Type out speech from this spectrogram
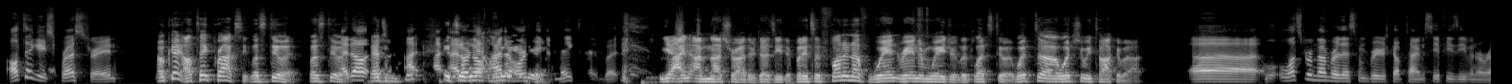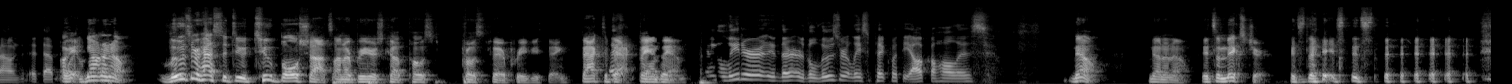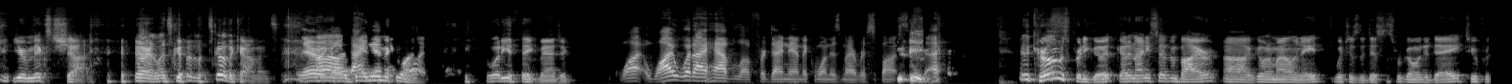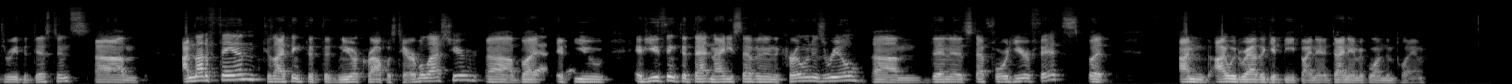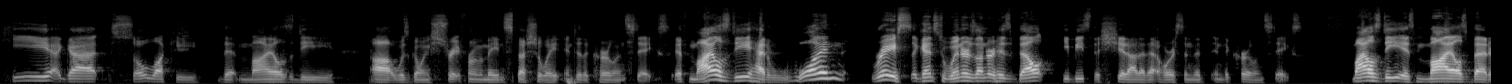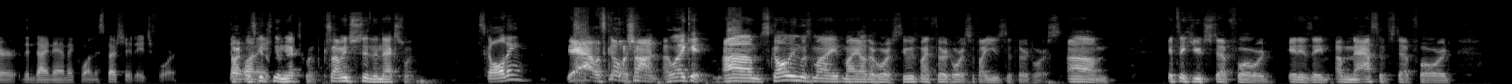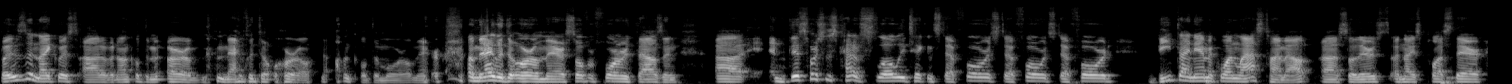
I'll take express train. Okay, I'll take proxy. Let's do it. Let's do it. I don't. That's, I, I, I don't know either even makes it, but yeah, I, am not sure either does either. But it's a fun enough win random wager. Let, us do it. What uh, what should we talk about? Uh, let's remember this from Breeders' Cup time. See if he's even around at that point. Okay, no, no, no. Loser has to do two bull shots on our Breeders' Cup post post fair preview thing, back to back, bam, bam. And the leader, the, the loser, at least pick what the alcohol is. No, no, no, no. It's a mixture. It's the it's it's the, your mixed shot. All right, let's go. Let's go to the comments. There we uh, go. Dynamic, dynamic one. one. What do you think, Magic? Why why would I have love for dynamic one? Is my response to that. the Curlin was pretty good. Got a 97 Beyer uh, going a mile and eighth, which is the distance we're going today. Two for three at the distance. Um, I'm not a fan because I think that the New York crop was terrible last year. Uh, but yeah. if you if you think that that 97 in the Curlin is real, um, then a step forward here fits. But I'm I would rather get beat by Dynamic One than play him. He got so lucky that Miles D uh, was going straight from a maiden special weight into the Curlin Stakes. If Miles D had one race against winners under his belt, he beats the shit out of that horse in the in the Curlin Stakes. Miles D is miles better than Dynamic One, especially at age four. All right, let's get to the next one because I'm interested in the next one. Scalding. Yeah, let's go, Sean. I like it. Um, Scalding was my my other horse. He was my third horse if I used a third horse. Um, it's a huge step forward. It is a, a massive step forward. But this is a Nyquist out of an Uncle De, or a Medaglia d'Oro, Uncle Demoro mare, a Medaglia d'Oro mare, sold for four hundred thousand. Uh, and this horse is kind of slowly taking step forward, step forward, step forward. Beat Dynamic one last time out, uh, so there's a nice plus there.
